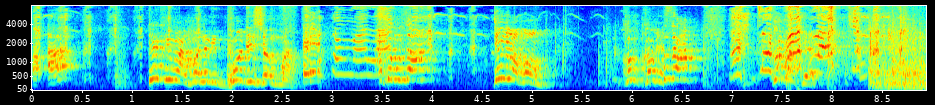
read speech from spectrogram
uh-uh. take him out, let me burn this young man. Eh, I said, Musa, take your bomb. Come, come, Musa. Come back here.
